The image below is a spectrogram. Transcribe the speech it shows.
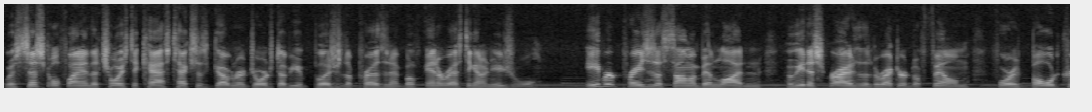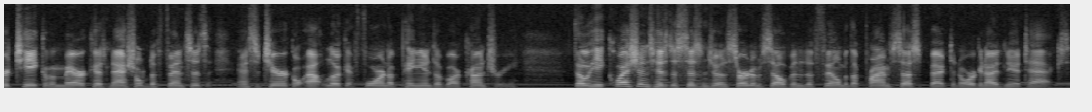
with Siskel finding the choice to cast Texas Governor George W. Bush as the president both interesting and unusual. Ebert praises Osama bin Laden, who he describes as the director of the film, for his bold critique of America's national defenses and satirical outlook at foreign opinions of our country, though he questions his decision to insert himself into the film as the prime suspect in organizing the attacks.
